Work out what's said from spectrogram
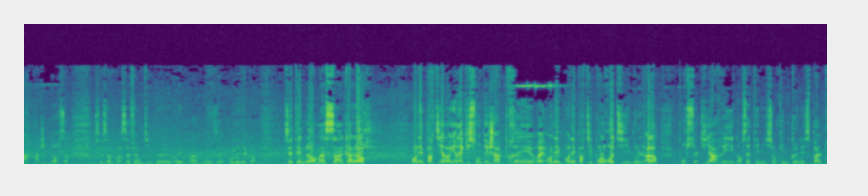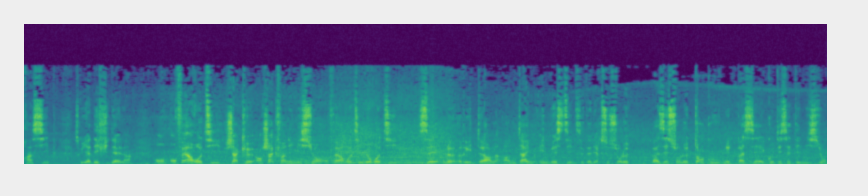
J'adore ça, c'est sympa. Ça fait un petit peu. Hein, on est d'accord. C'est énorme, un 5. Alors, on est parti. Alors il y en a qui sont déjà prêts. On est, parti pour le rôti. Alors pour ceux qui arrivent dans cette émission qui ne connaissent pas le principe, parce qu'il y a des fidèles, hein, on, fait un rôti. Chaque, en chaque fin d'émission, on fait un rôti. Le rôti, c'est le return on time invested, c'est-à-dire que sur le, basé sur le temps que vous venez de passer à écouter cette émission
